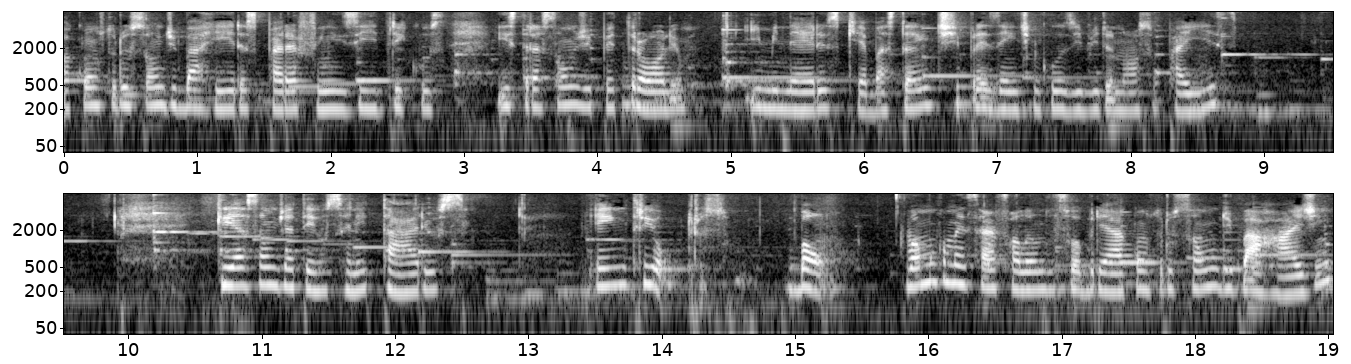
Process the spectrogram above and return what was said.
a construção de barreiras para fins hídricos, extração de petróleo e minérios, que é bastante presente inclusive no nosso país, criação de aterros sanitários, entre outros. Bom, vamos começar falando sobre a construção de barragem,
